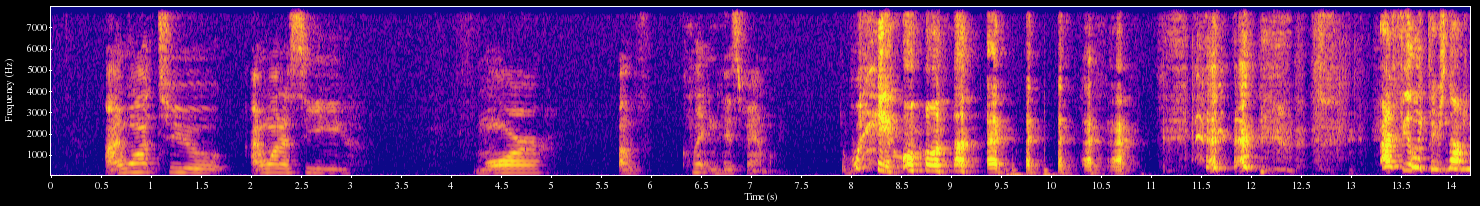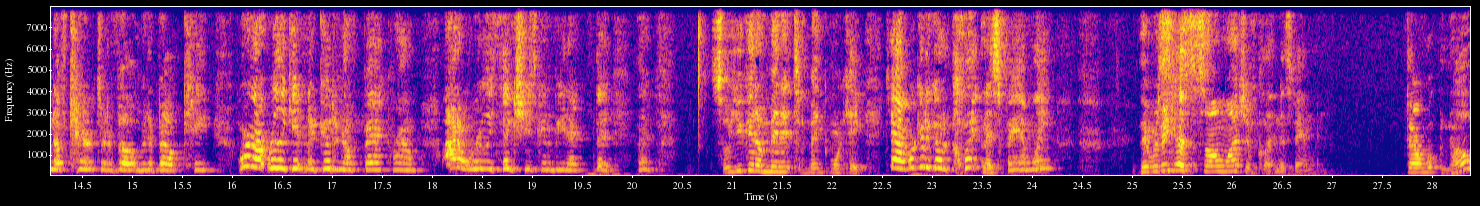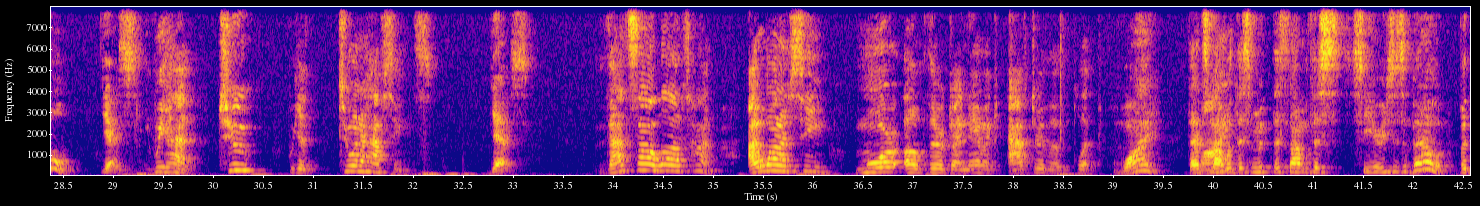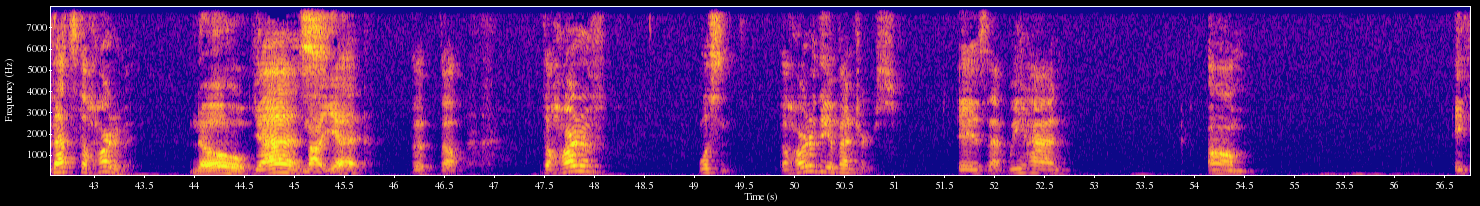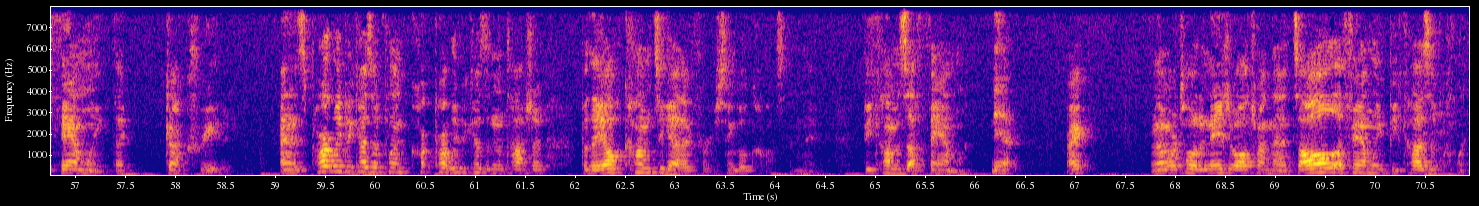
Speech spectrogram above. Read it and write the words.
I want to. I want to see more of Clint and his family. Wait, hold on. I feel like there's not enough character development about Kate. We're not really getting a good enough background. I don't really think she's gonna be that. that, that. So you get a minute to make more Kate. Yeah, we're gonna go to Clint and his family. There was Because- so much of Clint and his family. There, w- no, Yes. we had two. We had two and a half scenes. Yes. That's not a lot of time. I want to see more of their dynamic after the flip. Why? That's Why? not what this. That's not what this series is about. But that's the heart of it. No. Yes. Not yet. The the the heart of listen, the heart of the Avengers is that we had um a family that got created. And it's partly because of Clint, partly because of Natasha, but they all come together for a single cause and it becomes a family. Yeah. Right? And then we're told in Age of Ultron that it's all a family because of Clint.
